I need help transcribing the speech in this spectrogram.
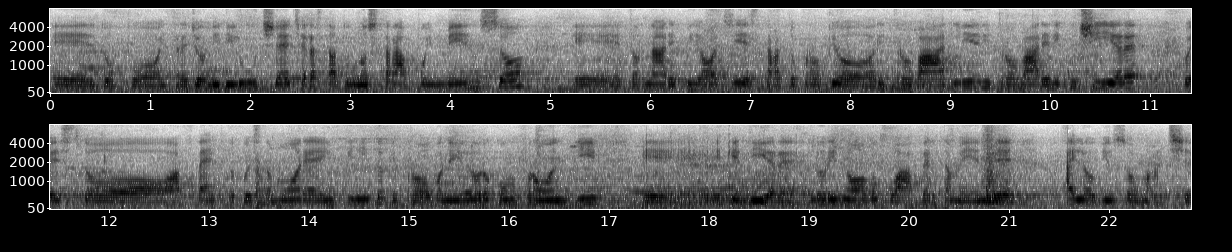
e dopo i tre giorni di luce c'era stato uno strappo immenso e tornare qui oggi è stato proprio ritrovarli, ritrovare, ricucire questo affetto, questo amore infinito che provo nei loro confronti e, e che dire, lo rinnovo qua apertamente, I love you so much.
